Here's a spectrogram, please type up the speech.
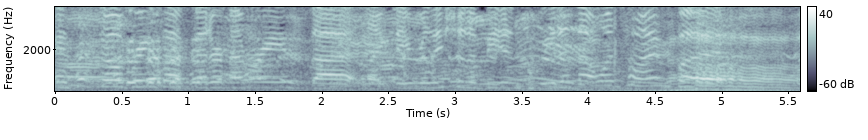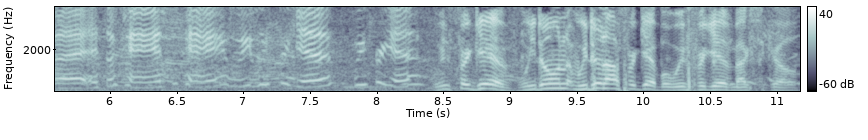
it still brings up bitter memories that like they really should have beaten Sweden that one time, but but it's okay. It's okay. We, we forgive. We forgive. We forgive. We don't. We do not forget, but we forgive Mexico.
